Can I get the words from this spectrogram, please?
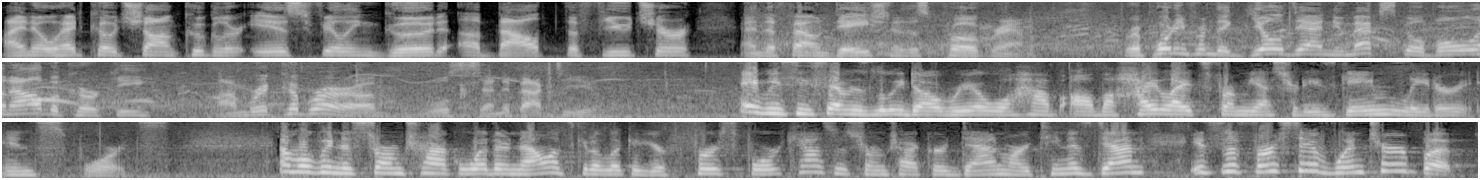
I know head coach Sean Kugler is feeling good about the future and the foundation of this program. Reporting from the Gildan, New Mexico Bowl in Albuquerque, I'm Rick Cabrera. We'll send it back to you. ABC 7's Louis Del Rio will have all the highlights from yesterday's game later in sports. And moving to Storm Track weather now, let's get a look at your first forecast with Storm Tracker Dan Martinez. Dan, it's the first day of winter, but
